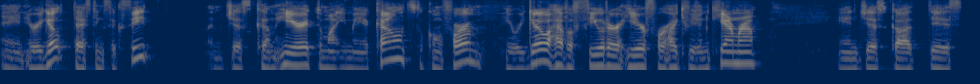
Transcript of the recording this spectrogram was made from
And here we go, testing succeed. Let me just come here to my email account to confirm. Here we go. I have a filter here for Hikvision camera and just got this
